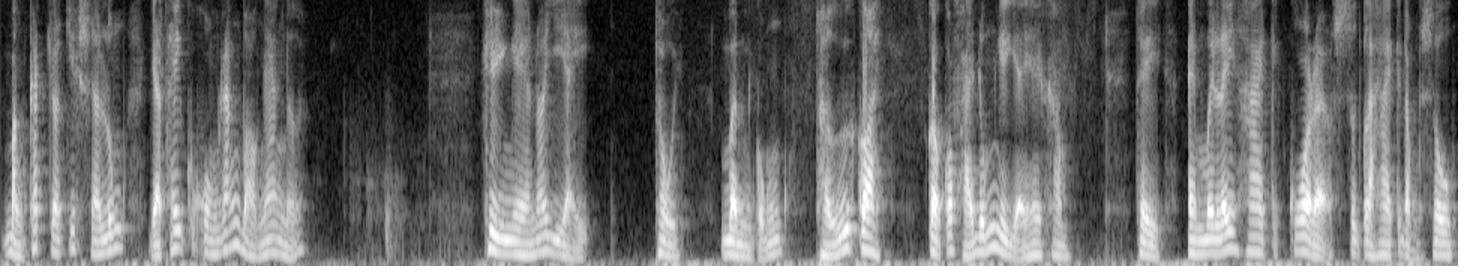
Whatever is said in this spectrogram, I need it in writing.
bằng cách cho chiếc xe lúng và thấy có con rắn bò ngang nữa. Khi nghe nói như vậy, thôi mình cũng thử coi coi có phải đúng như vậy hay không. Thì em mới lấy hai cái quarter, tức là hai cái đồng xu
